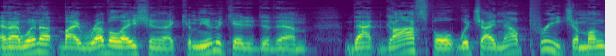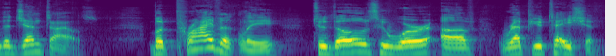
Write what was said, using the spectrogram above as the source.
And I went up by revelation and I communicated to them that gospel which I now preach among the Gentiles, but privately to those who were of reputation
